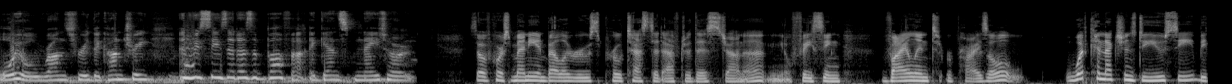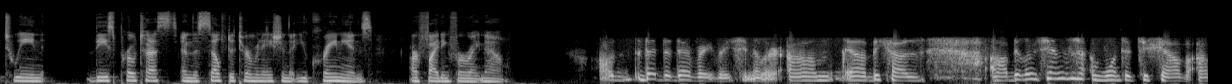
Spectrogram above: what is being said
oil runs through the country and who sees it as a buffer against NATO. So, of course, many in Belarus protested after this, Jana, you know, facing violent reprisal. What connections do you see between these protests and the self determination that Ukrainians are fighting for right now? Oh, they're very, very similar um, uh, because uh, Belarusians wanted to have a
